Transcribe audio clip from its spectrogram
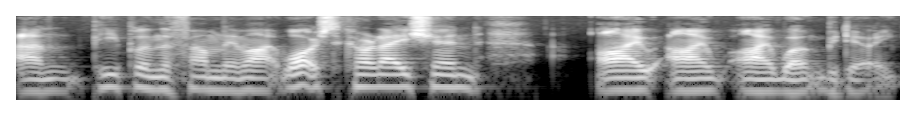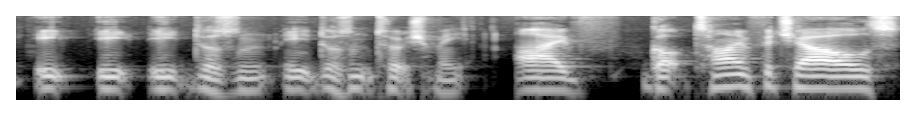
And people in the family might watch the coronation. I, I, I won't be doing it. It, it doesn't it doesn't touch me. I've got time for Charles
